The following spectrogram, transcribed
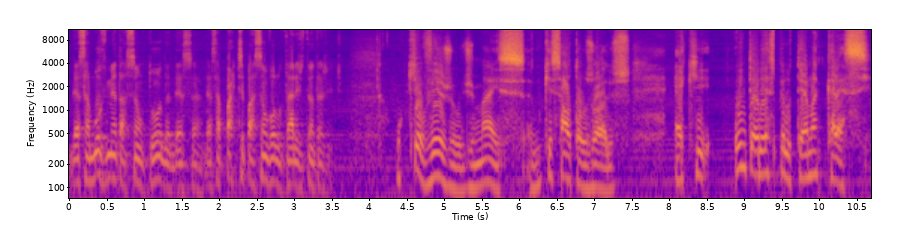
dessa movimentação toda, dessa, dessa participação voluntária de tanta gente? O que eu vejo de mais, o que salta aos olhos, é que o interesse pelo tema cresce.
